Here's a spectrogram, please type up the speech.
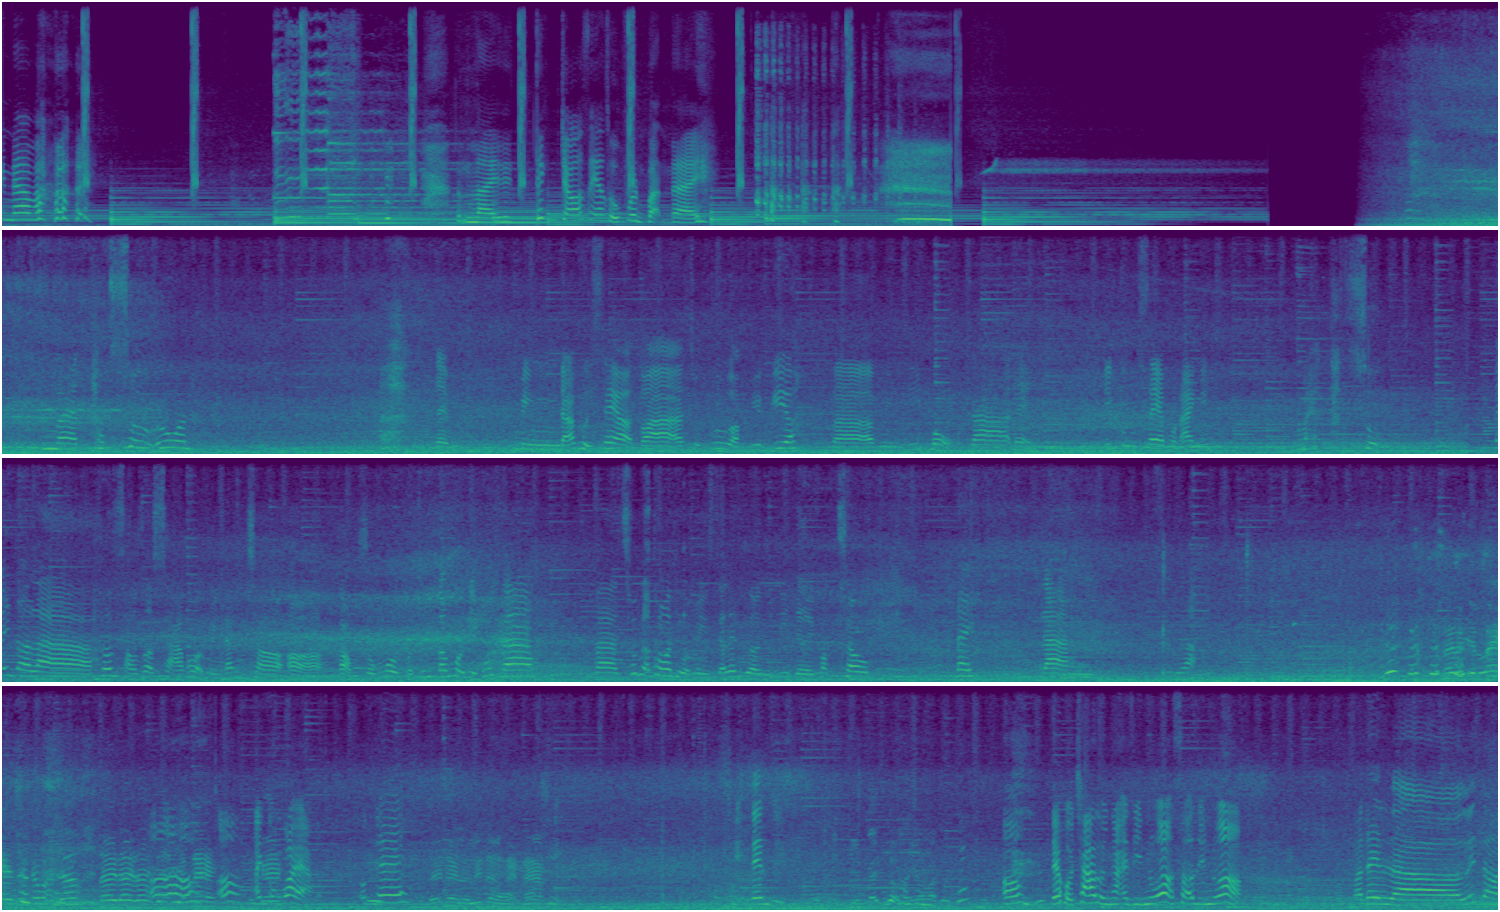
Anh Nam ơi. Này thích cho xe xuống phần bận này. Mệt thật sự luôn. Để mình đã gửi xe ở tòa chung cư ở phía kia Và mình đi bộ ra để đi cùng xe một anh ấy. Mệt thật sự. Bây giờ là hơn 6 giờ sáng bọn mình đang chờ ở cổng số 1 của Trung tâm Hội nghị Quốc gia Và chút nữa thôi thì bọn mình sẽ lên đường đi tới Mộc Châu Đây là đây là Hiền Le nha các bạn nhá đây đây đây, Ờ, đây ờ, là Hiền Le ờ, anh Ok. cũng quay à? Ok Ừ. đây đây là leader Hải Nam Chị tên gì? Ờ, đeo khẩu trang rồi ngại gì nữa, sợ gì nữa Và đây là leader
